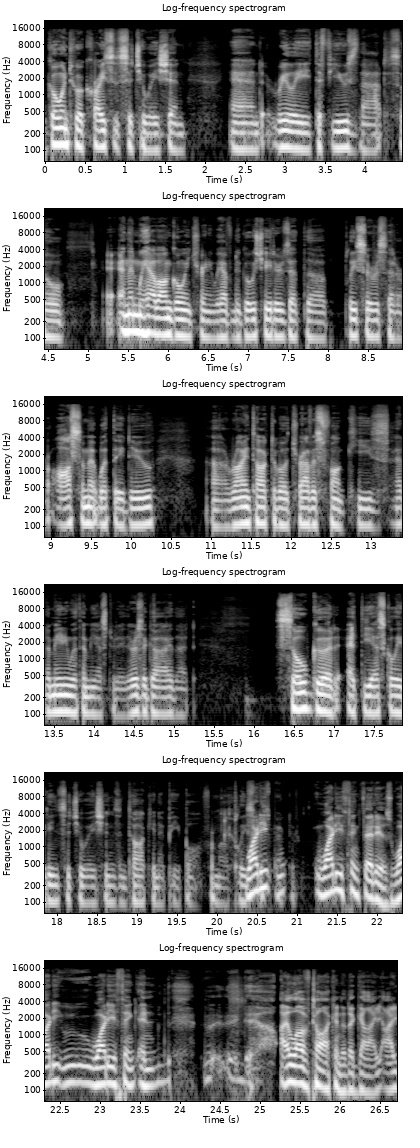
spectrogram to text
go into a crisis situation and really diffuse that. So, and then we have ongoing training. We have negotiators at the police service that are awesome at what they do. Uh, Ryan talked about Travis Funk. He's had a meeting with him yesterday. There's a guy that so good at de-escalating situations and talking to people from a police Why do you perspective. Why do you think that is? Why do you why do you think and I love talking to the guy. I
